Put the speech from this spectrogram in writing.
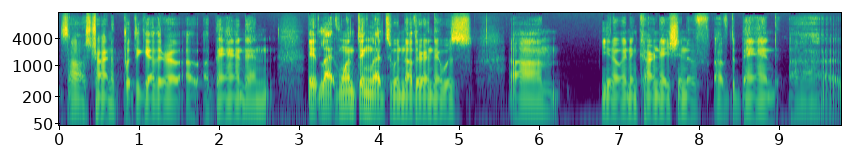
so i was trying to put together a, a, a band and it led one thing led to another and there was um, you know an incarnation of of the band uh,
